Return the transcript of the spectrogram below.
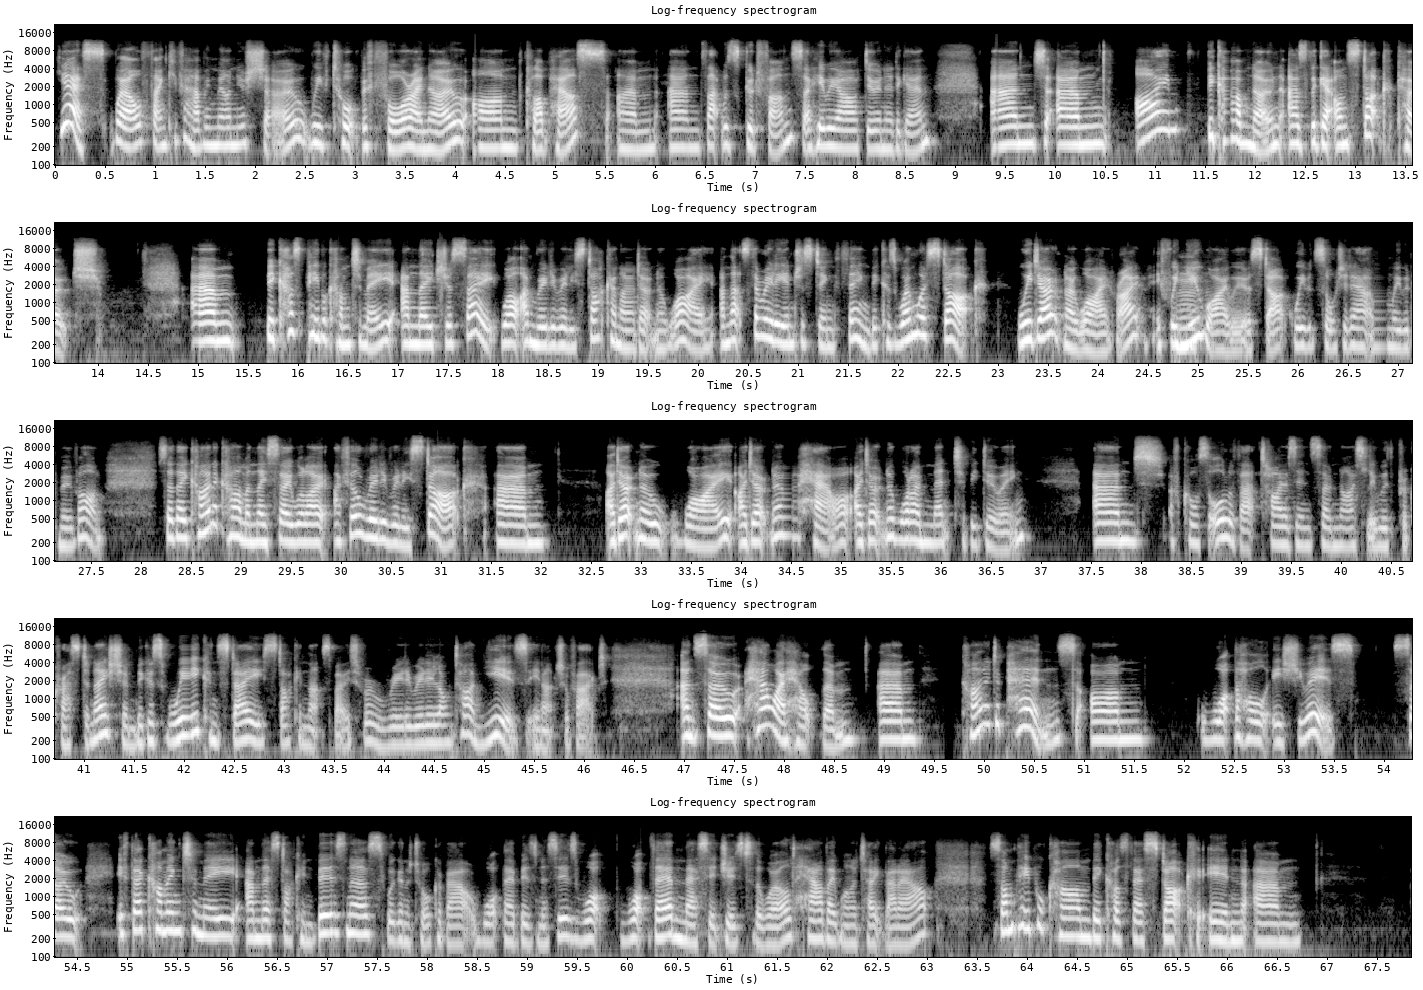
Yes, well, thank you for having me on your show. We've talked before, I know, on Clubhouse, um, and that was good fun. So here we are doing it again. And um, I'm become known as the Get Unstuck coach. Um, because people come to me and they just say, Well, I'm really, really stuck and I don't know why. And that's the really interesting thing because when we're stuck, we don't know why, right? If we mm. knew why we were stuck, we would sort it out and we would move on. So they kind of come and they say, Well, I, I feel really, really stuck. Um, I don't know why. I don't know how. I don't know what I'm meant to be doing. And of course, all of that ties in so nicely with procrastination because we can stay stuck in that space for a really, really long time, years in actual fact. And so, how I help them um, kind of depends on what the whole issue is. So, if they're coming to me and they're stuck in business, we're going to talk about what their business is, what what their message is to the world, how they want to take that out. Some people come because they're stuck in, um,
